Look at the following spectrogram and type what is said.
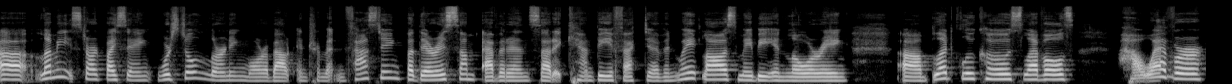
uh, let me start by saying we're still learning more about intermittent fasting, but there is some evidence that it can be effective in weight loss, maybe in lowering uh, blood glucose levels. However,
